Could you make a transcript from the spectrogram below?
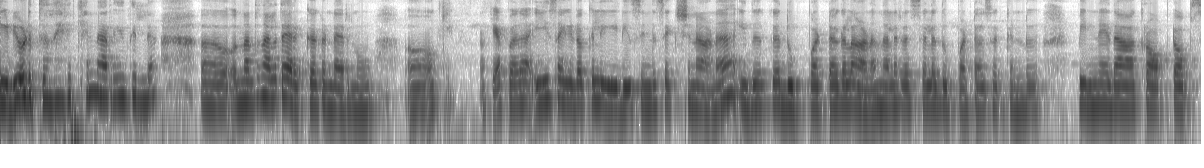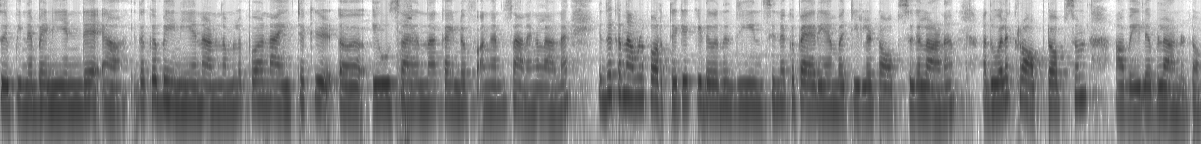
വീഡിയോ എടുത്തതെന്ന് എനിക്ക് തന്നെ അറിയത്തില്ല ഒന്നാമത്തെ നല്ല തിരക്കൊക്കെ ഉണ്ടായിരുന്നു. ഓക്കെ ഓക്കെ അപ്പോൾ ഈ സൈഡൊക്കെ ലേഡീസിന്റെ സെക്ഷനാണ് ഇതൊക്കെ ദുപ്പട്ടകളാണ്. നല്ല രസമുള്ള ദുപ്പട്ടസൊക്കെ ഉണ്ട്. പിന്നെ ഇതാ ക്രോപ്പ് ടോപ്സ് പിന്നെ ബനിയന്റെ ആ ഇതൊക്കെ ബനിയനാണ് നമ്മളിപ്പോൾ നൈറ്റൊക്കെ യൂസ് ആകുന്ന കൈൻഡ് ഓഫ് അങ്ങനത്തെ സാധനങ്ങളാണ്. ഇതൊക്കെ നമ്മൾ പുറത്തേക്കൊക്കെ ഇടുന്ന ജീൻസിനൊക്കെ പെയർ ചെയ്യാൻ പറ്റിയുള്ള ടോപ്സുകളാണ് അതുപോലെ ക്രോപ്പ് ടോപ്സും അവൈലബിൾ ആണ് കേട്ടോ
